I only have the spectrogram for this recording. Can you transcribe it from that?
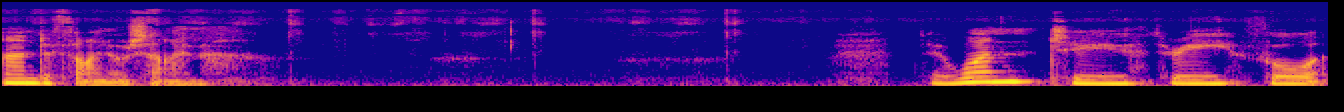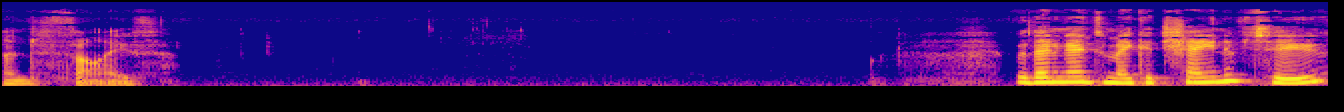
And a final time. So one, two, three, four, and five. We're then going to make a chain of two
